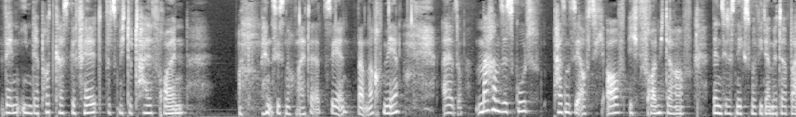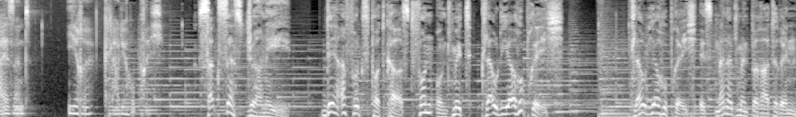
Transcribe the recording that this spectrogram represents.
Wenn Ihnen der Podcast gefällt, würde es mich total freuen, wenn Sie es noch weiter erzählen, dann noch mehr. Also machen Sie es gut, passen Sie auf sich auf. Ich freue mich darauf, wenn Sie das nächste Mal wieder mit dabei sind. Ihre Claudia Hubrich. Success Journey. Der Erfolgspodcast von und mit Claudia Hubrich. Claudia Hubrich ist Managementberaterin,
